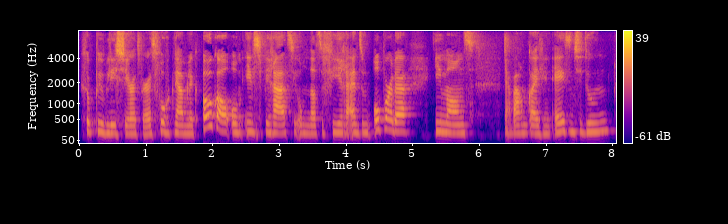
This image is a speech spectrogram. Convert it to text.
gepubliceerd werd, vroeg ik namelijk ook al om inspiratie om dat te vieren. En toen opperde iemand, ja, waarom kan je geen etentje doen?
